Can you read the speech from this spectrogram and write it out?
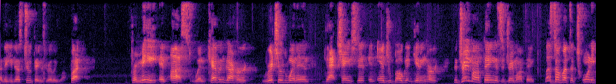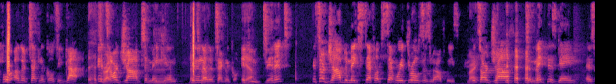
I think he does two things really well. But for me and us, when Kevin got hurt, Richard went in, that changed it, and Andrew Bogut getting hurt. The Draymond thing is the Draymond thing. Let's talk about the 24 other technicals he got. it's right. our job to make mm. him get another technical. If Yeah. you didn't, it's our job to make Steph upset where he throws his mouthpiece. Right. It's our job to make this game as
